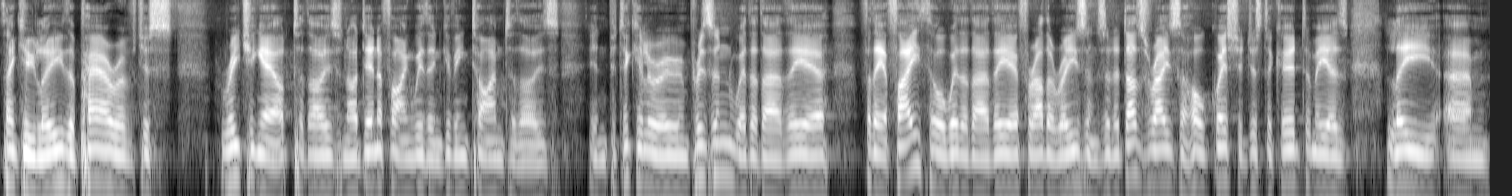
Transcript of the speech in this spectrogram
Thank you, Lee. The power of just reaching out to those and identifying with and giving time to those in particular who are in prison, whether they're there for their faith or whether they're there for other reasons. And it does raise the whole question, just occurred to me as Lee um,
